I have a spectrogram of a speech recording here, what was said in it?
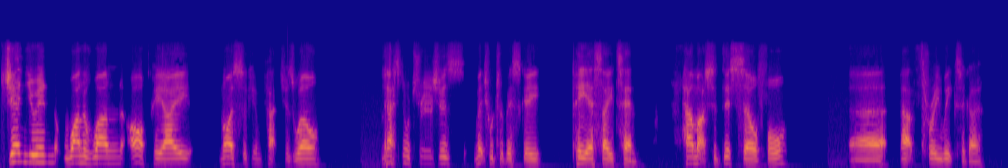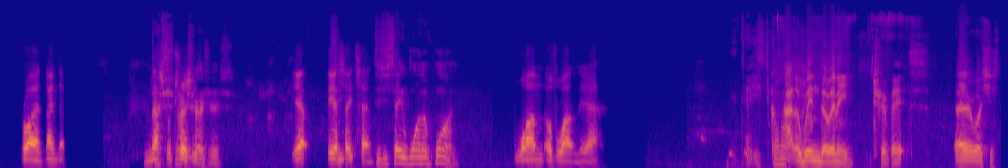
genuine one of one RPA, nice looking patch as well. National Treasures Mitchell Trubisky PSA 10. How much did this sell for? Uh, about three weeks ago. Ryan, name that National, Treasures. treasures. PSA 10. Did you say one of one? One of one, yeah. He's gone out the window, isn't he, Tribbits? Everyone's just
